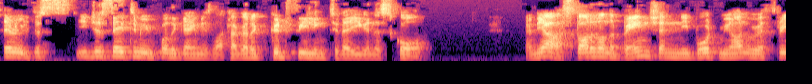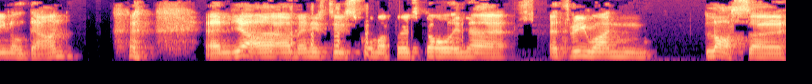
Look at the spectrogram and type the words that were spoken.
Terry just he just said to me before the game, he's like, "I got a good feeling today you're going to score." And yeah, I started on the bench, and he brought me on. We were three 0 down, and yeah, I, I, managed to score my first goal in a a three one loss. So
